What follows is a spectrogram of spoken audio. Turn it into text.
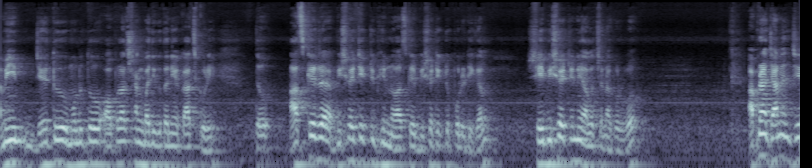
আমি যেহেতু মূলত অপরাধ সাংবাদিকতা নিয়ে কাজ করি, তো আজকের বিষয়টি একটু ভিন্ন, আজকের বিষয়টি একটু পলিটিক্যাল সেই বিষয়টি নিয়ে আলোচনা করব। আপনারা জানেন যে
